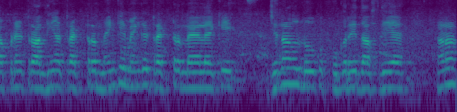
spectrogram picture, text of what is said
ਆਪਣੇ ਟਰਾਲੀਆਂ, ਟਰੈਕਟਰ, ਮਹਿੰਗੇ ਮਹਿੰਗੇ ਟਰੈਕਟਰ ਲੈ ਲੈ ਕੇ ਜਿਨ੍ਹਾਂ ਨੂੰ ਲੋਕ ਫੁਕਰੇ ਦੱਸਦੇ ਆ ਹਨਾ?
